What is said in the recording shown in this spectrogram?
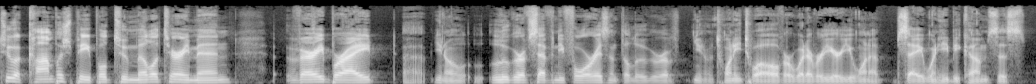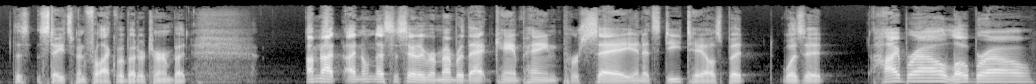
two accomplished people, two military men, very bright. You know, Lugar of 74 isn't the Lugar of, you know, 2012 or whatever year you want to say when he becomes this this statesman for lack of a better term, but I'm not I don't necessarily remember that campaign per se in its details, but was it highbrow, lowbrow?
